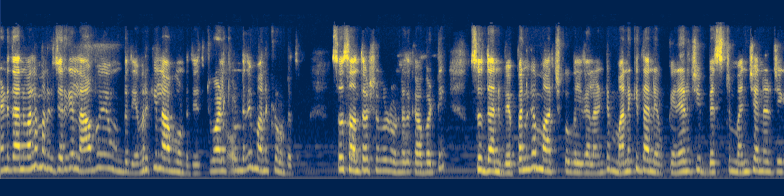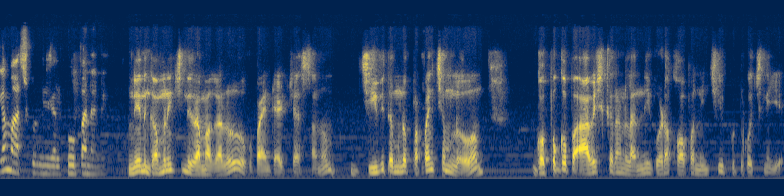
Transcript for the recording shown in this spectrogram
అండ్ దానివల్ల మనకు జరిగే లాభం ఏమి ఉండదు. ఎవరికి లాభం ఉండదు. ఎదుటి వాళ్ళకి ఉండదు మనకి ఉండదు. సో సంతోషం కూడా ఉండదు కాబట్టి సో దాన్ని వెపన్గా మార్చుకోగలగాలి అంటే మనకి దాన్ని ఒక ఎనర్జీ బెస్ట్ మంచి ఎనర్జీగా మార్చుకోగలగాలి కోపాన్ అని నేను గమనించింది రమ గారు ఒక పాయింట్ యాడ్ చేస్తాను. జీవితంలో ప్రపంచంలో గొప్ప గొప్ప ఆవిష్కరణలన్నీ కూడా కోపం నుంచి పుట్టుకొచ్చినాయి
